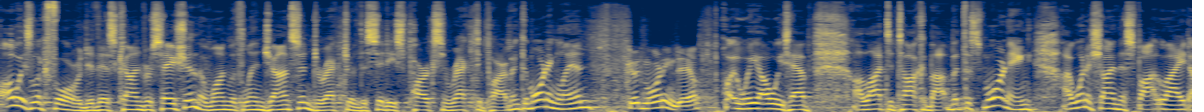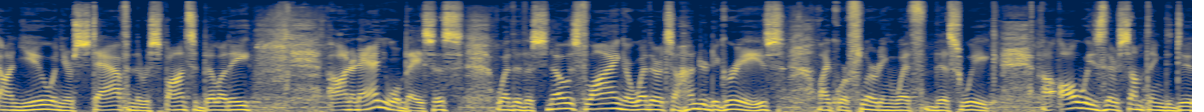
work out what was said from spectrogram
Always look forward to this conversation, the one with Lynn Johnson, director of the city's Parks and Rec Department. Good morning, Lynn. Good morning, Dale. Boy, we always have a lot to talk about, but this morning I want to shine the spotlight on you and your staff and the responsibility on an annual basis, whether the snow's flying or whether it's 100 degrees, like we're flirting with this week. Uh, always there's something to do.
